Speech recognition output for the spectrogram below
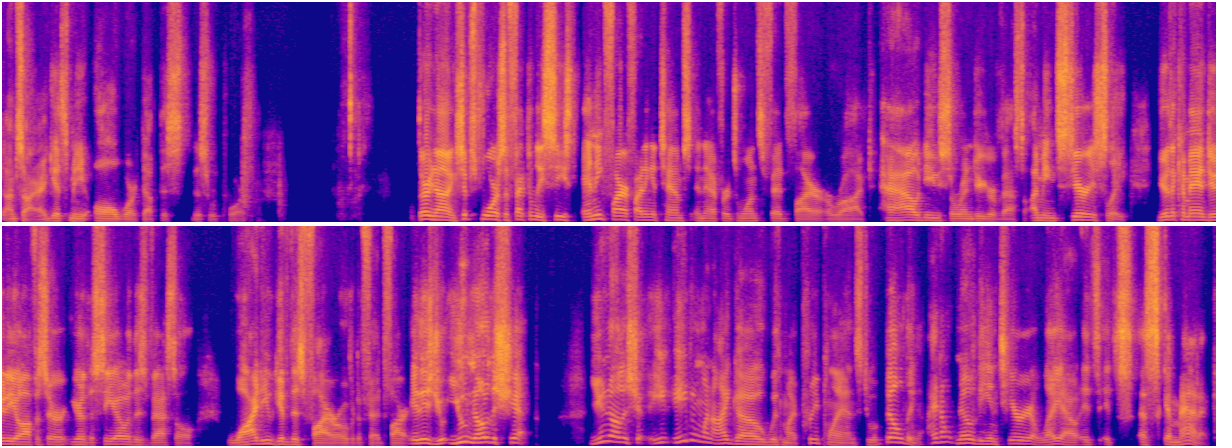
I'm sorry, it gets me all worked up. This this report. 39. Ship's force effectively ceased any firefighting attempts and efforts once Fed fire arrived. How do you surrender your vessel? I mean, seriously, you're the command duty officer, you're the ceo of this vessel. Why do you give this fire over to Fed fire? It is you, you know the ship. You know the ship. Even when I go with my pre-plans to a building, I don't know the interior layout. It's it's a schematic.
